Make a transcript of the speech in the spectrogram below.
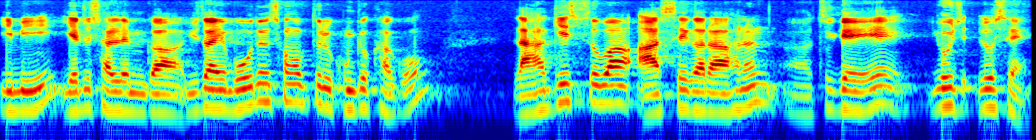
이미 예루살렘과 유다의 모든 성읍들을 공격하고 라기스와 아세가라 하는 어, 두 개의 요- 요새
